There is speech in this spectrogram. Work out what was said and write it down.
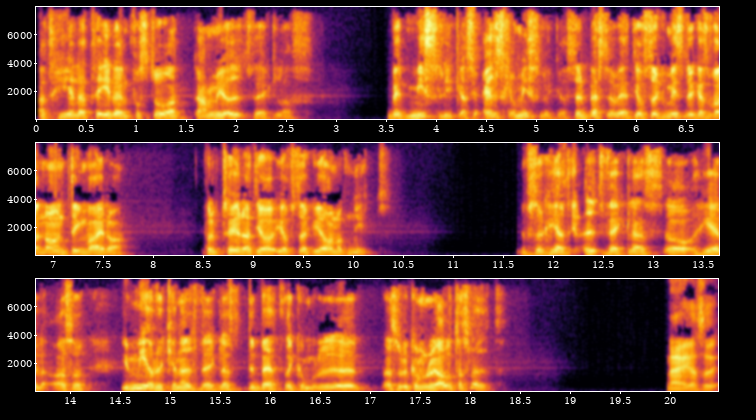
Att hela tiden förstå att ja, men jag utvecklas. Jag vet misslyckas, jag älskar att misslyckas. Det är det bästa jag vet. Jag försöker misslyckas med någonting varje dag. För det betyder att jag, jag försöker göra något nytt. Du försöker hela tiden utvecklas och hela, alltså, ju mer du kan utvecklas, desto bättre kommer du, alltså då kommer du aldrig ta slut. Nej, alltså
